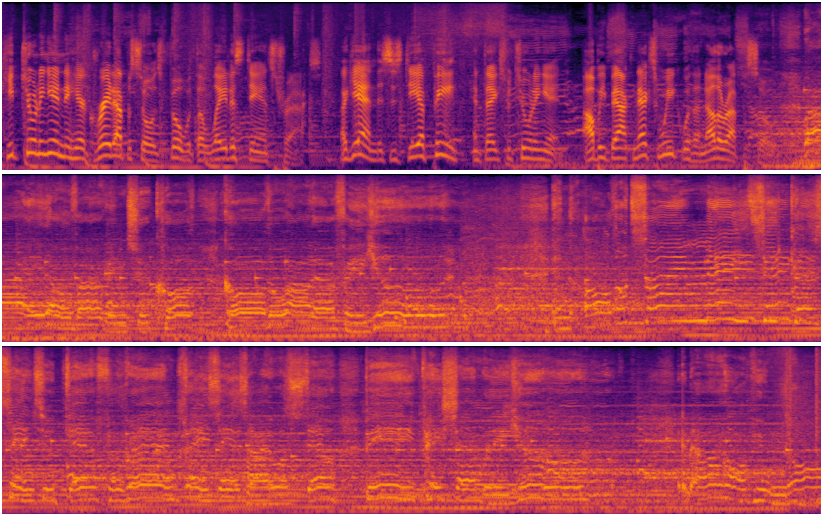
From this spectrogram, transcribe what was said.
Keep tuning in to hear great episodes filled with the latest dance tracks. Again, this is DFP, and thanks for tuning in. I'll be back next week with another episode. right And although time may take us into different places, I will still be patient with you. And I hope you know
